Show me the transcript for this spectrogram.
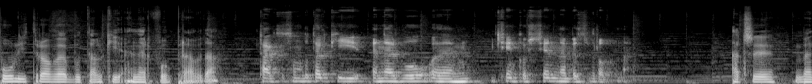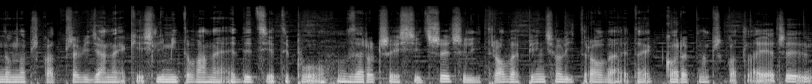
półlitrowe butelki NRW, prawda? Tak, to są butelki um, cienkościenne, bezzwrotne. A czy będą na przykład przewidziane jakieś limitowane edycje typu 0,33 czy litrowe, 5-litrowe, tak jak korep na przykład leje, czy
